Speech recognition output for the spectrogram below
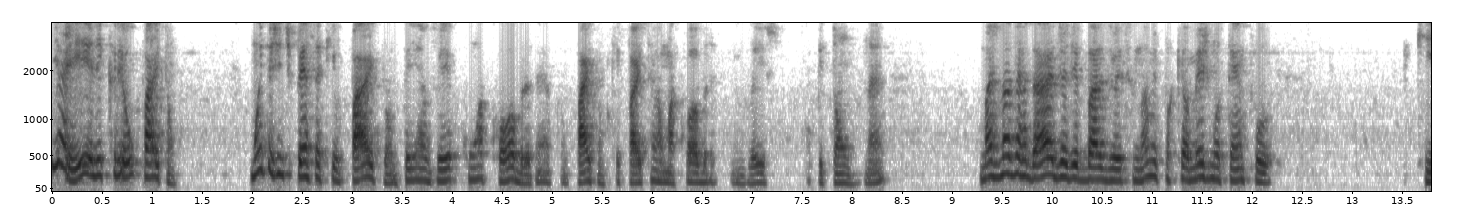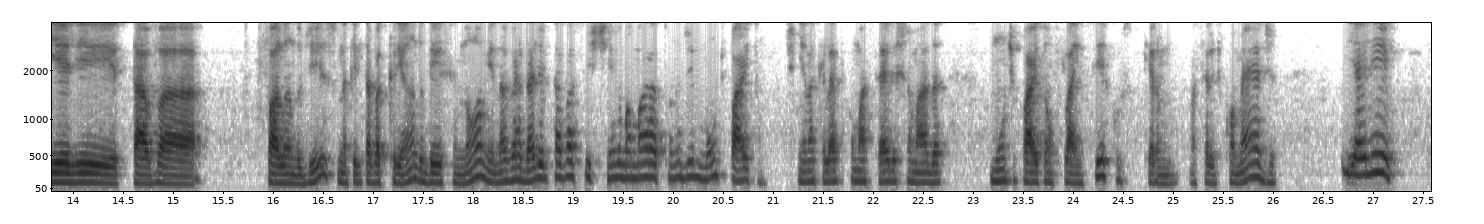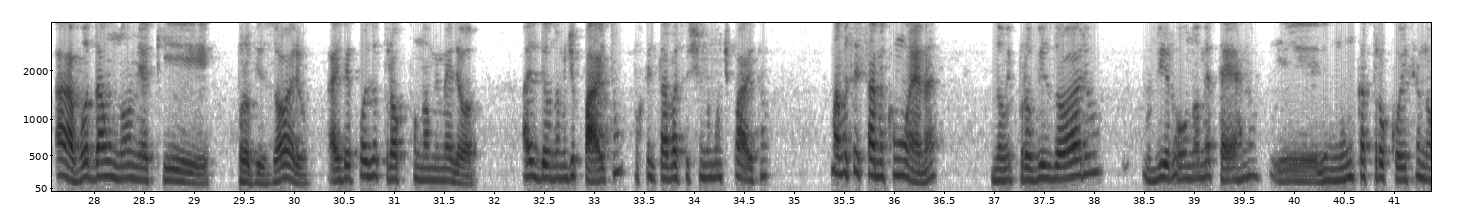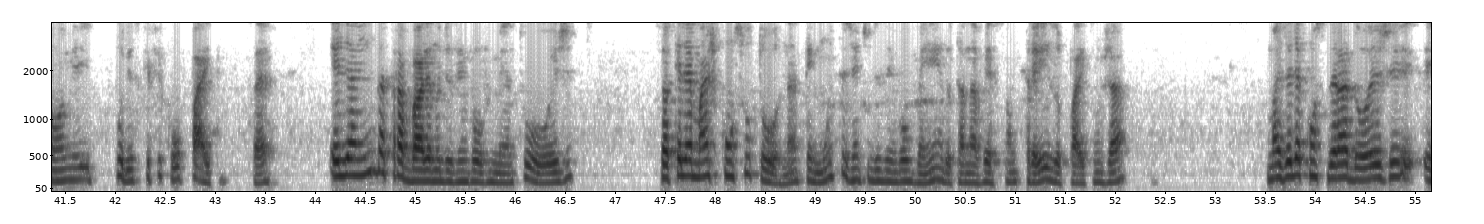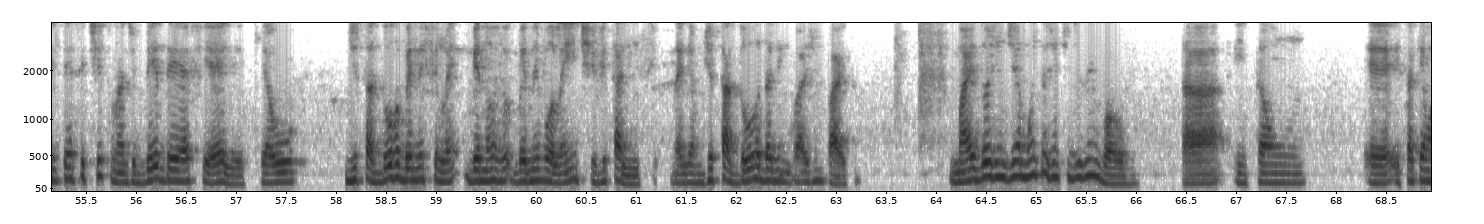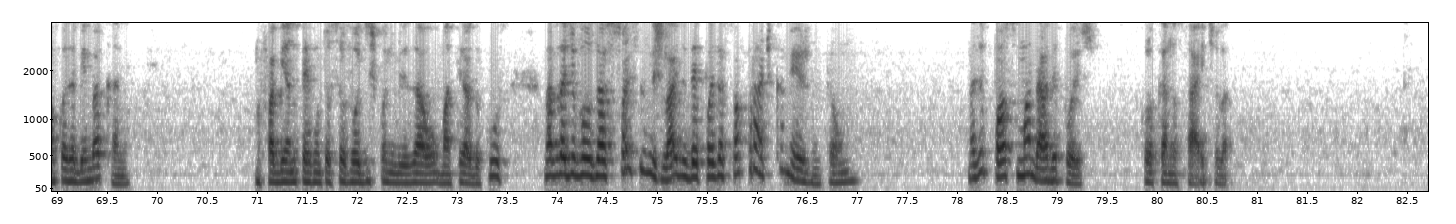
E aí ele criou o Python. Muita gente pensa que o Python tem a ver com a cobra, né? com Python, porque Python é uma cobra em inglês, Python, né? Mas, na verdade, ele baseou esse nome porque, ao mesmo tempo que ele estava falando disso, né, que ele estava criando desse nome, na verdade ele estava assistindo uma maratona de Monty Python. Tinha naquela época uma série chamada Monty Python Flying Circus, que era uma série de comédia, e aí ele, ah, vou dar um nome aqui provisório, aí depois eu troco para um nome melhor. Aí ele deu o nome de Python, porque ele estava assistindo Monty Python, mas vocês sabem como é, né? Nome provisório virou o nome eterno, e ele nunca trocou esse nome, e por isso que ficou Python, certo? Ele ainda trabalha no desenvolvimento hoje, só que ele é mais consultor, né? Tem muita gente desenvolvendo, está na versão 3 o Python já. Mas ele é considerado hoje, ele tem esse título né, de BDFL, que é o ditador benevolente vitalício. Né? Ele é um ditador da linguagem Python. Mas hoje em dia muita gente desenvolve. Tá? Então, é, isso aqui é uma coisa bem bacana. O Fabiano perguntou se eu vou disponibilizar o material do curso. Na verdade, eu vou usar só esses slides e depois é só prática mesmo. Então, mas eu posso mandar depois, colocar no site lá.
